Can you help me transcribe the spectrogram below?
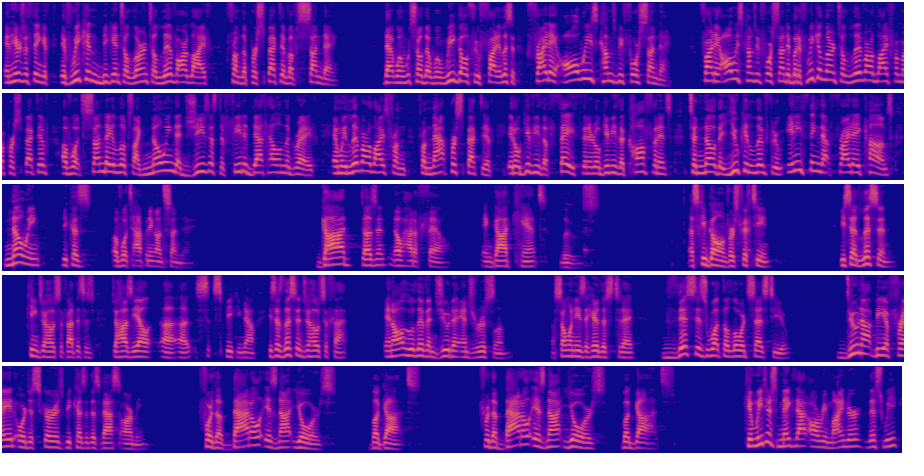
And here's the thing if, if we can begin to learn to live our life from the perspective of Sunday, that when, so that when we go through Friday, listen, Friday always comes before Sunday. Friday always comes before Sunday, but if we can learn to live our life from a perspective of what Sunday looks like, knowing that Jesus defeated death, hell, and the grave, and we live our lives from, from that perspective, it'll give you the faith and it'll give you the confidence to know that you can live through anything that Friday comes, knowing because of what's happening on Sunday. God doesn't know how to fail, and God can't lose. Let's keep going, verse 15. He said, Listen, King Jehoshaphat, this is Jahaziel uh, uh, speaking now. He says, Listen, Jehoshaphat, and all who live in Judah and Jerusalem. Now, someone needs to hear this today. This is what the Lord says to you Do not be afraid or discouraged because of this vast army, for the battle is not yours, but God's. For the battle is not yours, but God's. Can we just make that our reminder this week?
